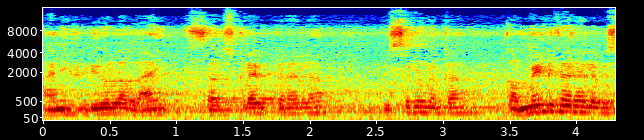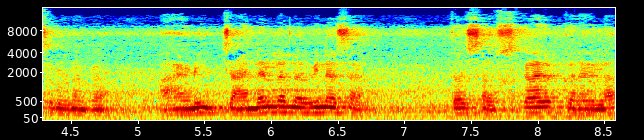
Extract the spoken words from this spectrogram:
आणि व्हिडिओला लाईक सबस्क्राईब करायला विसरू नका कमेंट करायला विसरू नका आणि चॅनलला नवीन असाल तर सबस्क्राईब करायला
